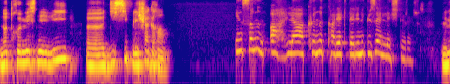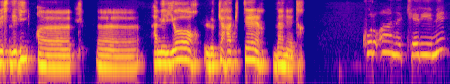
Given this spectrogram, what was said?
Notre Mesnevi euh, dissipe les chagrins. İnsanın ahlakını, karakterini güzelleştirir. Le Mesnevi euh, euh, améliore le caractère d'un être. Kur'an-ı Kerim'i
